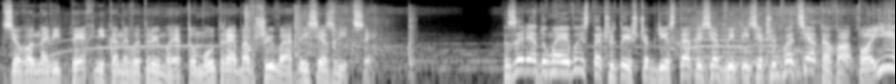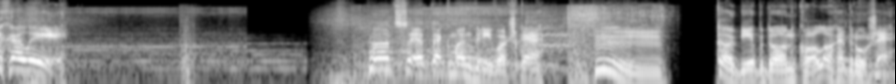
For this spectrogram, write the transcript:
Цього навіть техніка не витримує, тому треба вшиватися звідси. Заряду має вистачити, щоб дістатися 2020-го. Поїхали! Оце так мандрівочка. Хм, тобі б до онколога, друже.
